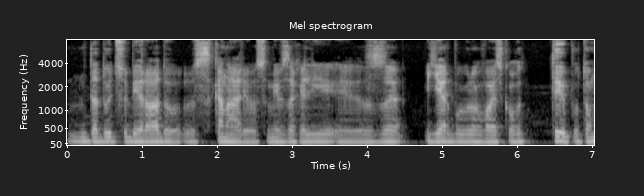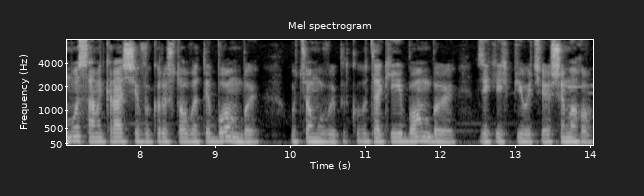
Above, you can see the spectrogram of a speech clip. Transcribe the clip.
дадуть собі раду з Канаріусом і взагалі е, з єрбою уругвайського типу. Тому саме краще використовувати бомби у цьому випадку. Такі бомби, з яких п'ють шимаго.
